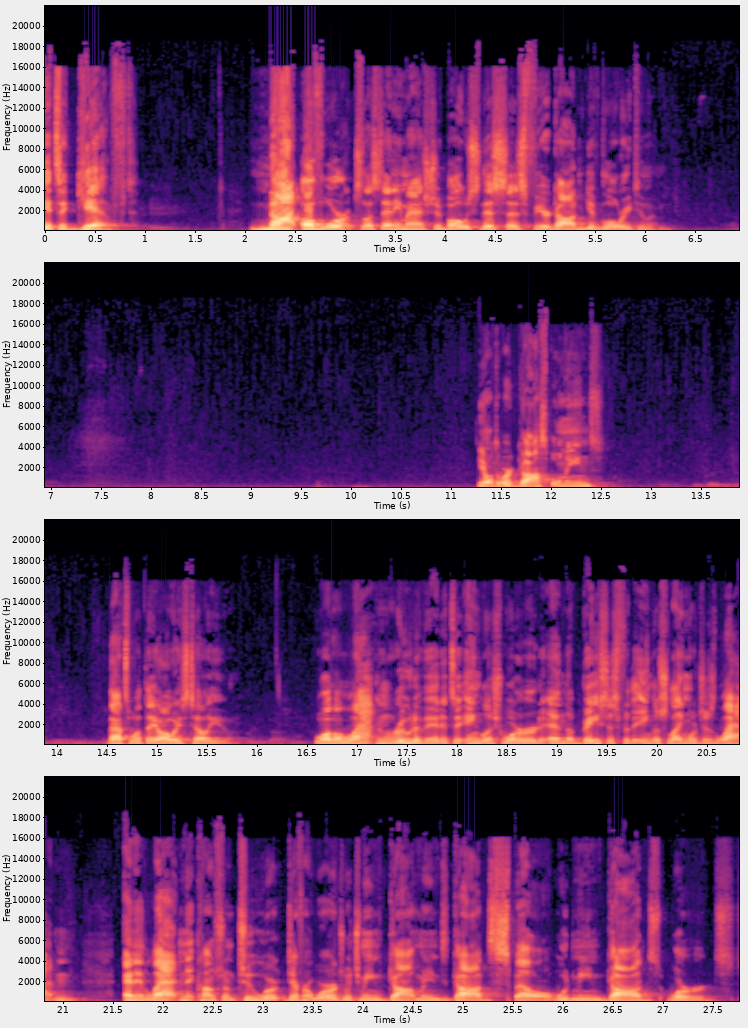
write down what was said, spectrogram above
It's a gift not of works, lest any man should boast. This says, fear God and give glory to him. You know what the word gospel means? That's what they always tell you. Well, the Latin root of it, it's an English word, and the basis for the English language is Latin. And in Latin, it comes from two different words, which mean God means God's spell would mean God's words.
